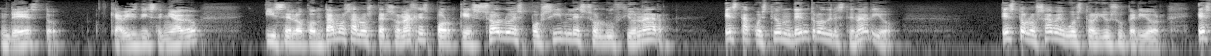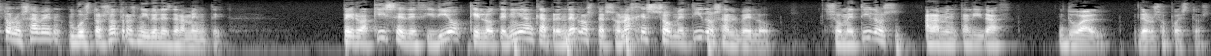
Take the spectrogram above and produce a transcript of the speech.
de esto que habéis diseñado, y se lo contamos a los personajes porque solo es posible solucionar esta cuestión dentro del escenario. Esto lo sabe vuestro yo superior, esto lo saben vuestros otros niveles de la mente. Pero aquí se decidió que lo tenían que aprender los personajes sometidos al velo, sometidos a la mentalidad dual de los opuestos.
